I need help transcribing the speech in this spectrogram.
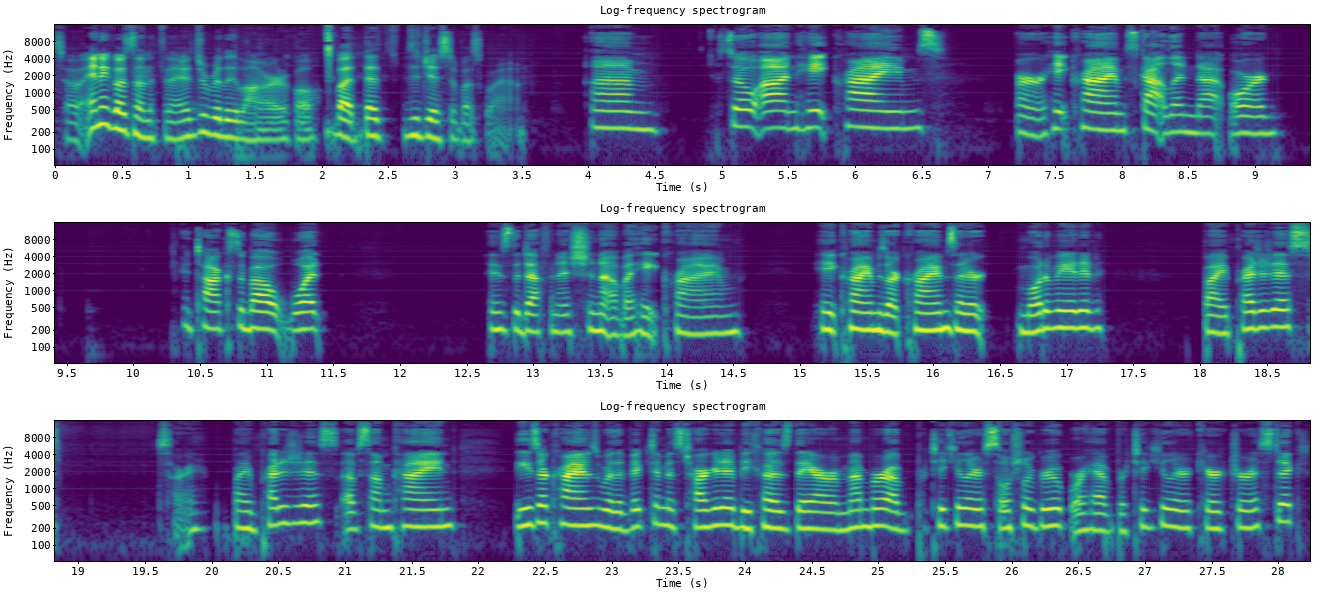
so, and it goes on from there. It's a really long article, but that's the gist of what's going on. Um, so on hate crimes or hatecrimescotland.org, it talks about what is the definition of a hate crime. Hate crimes are crimes that are motivated by prejudice, sorry, by prejudice of some kind. These are crimes where the victim is targeted because they are a member of a particular social group or have particular characteristics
